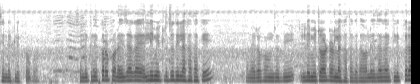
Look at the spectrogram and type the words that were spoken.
সেলে ক্লিক করব। সেলে ক্লিক করার পর এই জায়গায় লিমিট যদি লেখা থাকে মানে এরকম যদি লিমিট অর্ডার লেখা থাকে, তাহলে এই জায়গায় ক্লিক করে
